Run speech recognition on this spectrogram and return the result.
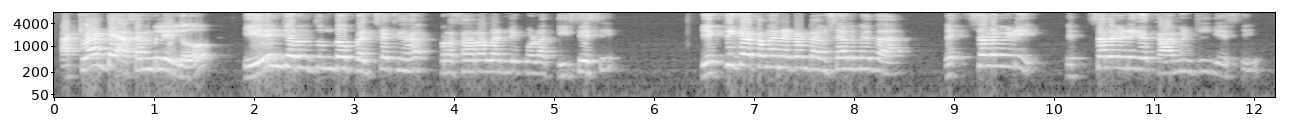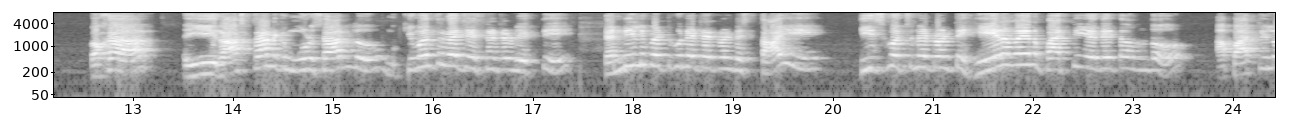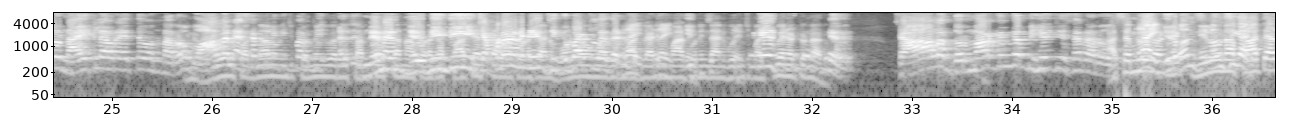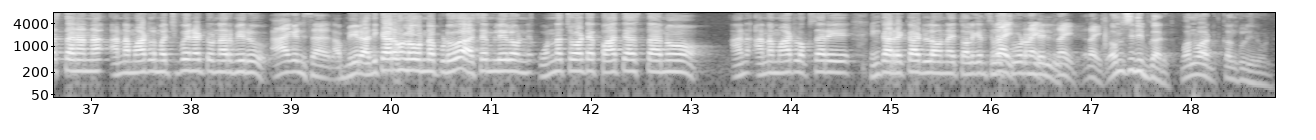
అట్లాంటి అసెంబ్లీలో ఏం జరుగుతుందో ప్రత్యేక ప్రసారాలన్నీ కూడా తీసేసి వ్యక్తిగతమైనటువంటి అంశాల మీద వెచ్చలవిడి విచ్చలవిడిగా కామెంట్లు చేసి ఒక ఈ రాష్ట్రానికి మూడు సార్లు ముఖ్యమంత్రిగా చేసినటువంటి వ్యక్తి కన్నీళ్ళు పెట్టుకునేటటువంటి స్థాయి తీసుకొచ్చినటువంటి హీనమైన పార్టీ ఏదైతే ఉందో ఆ పార్టీలో నాయకులు ఎవరైతే ఉన్నారో వాళ్ళని 2014 అసెంబ్లీకి నుంచి 19 వరకు పంపి- సంపేస్తాను నేను- అన్నాడు, ఇది పాకేస్తాను చెప్పడానికి సిగ్గుపట్టలేదండి చాలా దుర్మార్గంగా బిహేవ్ చేశారు ఆ రోజు. అసెంబ్లీలో అన్న మాటలు మర్చిపోయినట్టున్నారు మీరు. ఆగండి సార్. మీరు అధికారంలో ఉన్నప్పుడు అసెంబ్లీలో ఉన్న చోటే పాతేస్తాను అన్న అన్న మాటలు ఒకసారి ఇంకా రికార్డులో ఉన్నాయి తొలగించలేదు. చూడండి రైట్. రైట్ వంశీదీప్ గారు వన్ వర్డ్ కంక్లూజన్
